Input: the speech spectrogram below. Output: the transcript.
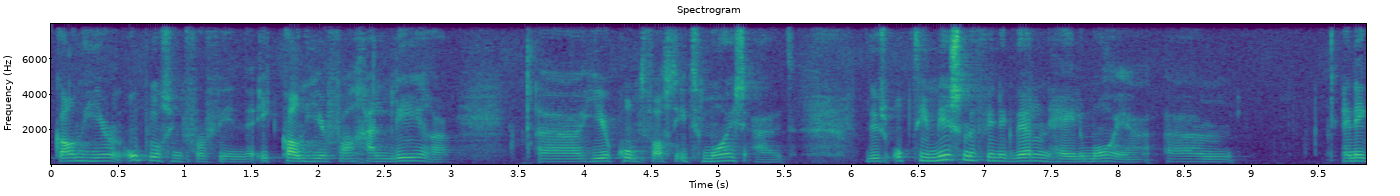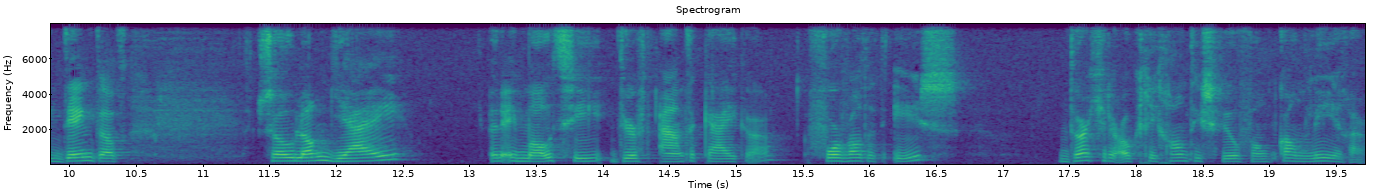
kan hier een oplossing voor vinden. Ik kan hiervan gaan leren. Uh, hier komt vast iets moois uit. Dus optimisme vind ik wel een hele mooie. Ehm, en ik denk dat zolang jij een emotie durft aan te kijken voor wat het is, dat je er ook gigantisch veel van kan leren.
